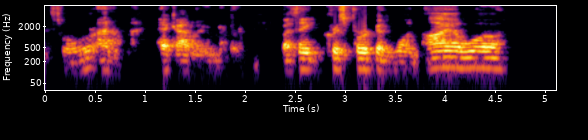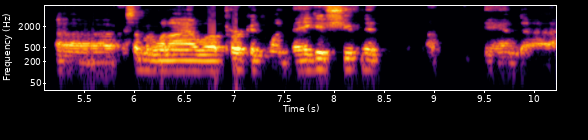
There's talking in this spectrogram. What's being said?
before. I don't. Heck, I don't even remember. But I think Chris Perkins won Iowa. Uh, someone won Iowa. Perkins won Vegas shooting it, uh, and uh,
